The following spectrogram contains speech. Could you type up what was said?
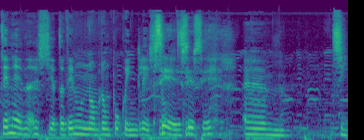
tiene, es cierto, tiene un nombre un poco inglés. ¿no? Sí, sí, sí. Em, sí.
